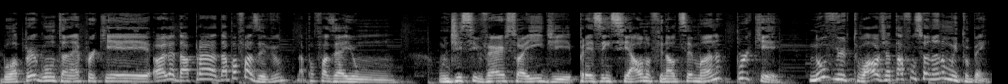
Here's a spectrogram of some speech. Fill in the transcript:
Boa pergunta, né? Porque, olha, dá pra, dá pra fazer, viu? Dá pra fazer aí um. Um vice-verso aí de presencial no final de semana. Por quê? No virtual já tá funcionando muito bem.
